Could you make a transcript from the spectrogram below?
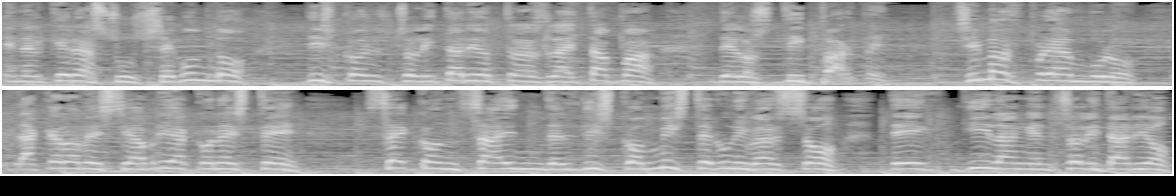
en el que era su segundo disco en solitario tras la etapa de los Deep Purple. Sin más preámbulo, la cara se abría con este Second Sign del disco Mister Universo de Gillan en solitario,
